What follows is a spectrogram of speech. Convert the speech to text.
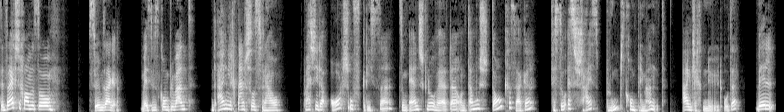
Dann fragst du dich einmal so, was soll ich sagen? Merci fürs Kompliment. Und eigentlich denkst du als Frau, du hast dir den Arsch aufgerissen, zum ernst genommen werden und dann musst du Danke sagen für so ein scheiß plumpes Kompliment. Eigentlich nicht, oder? Weil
